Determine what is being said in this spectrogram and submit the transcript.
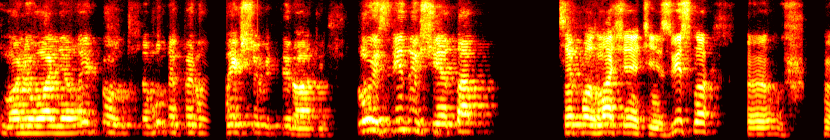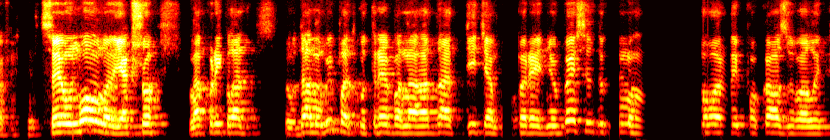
малювання легко, тому тепер легше відтирати. Ну і слідуючий етап це позначення тіні. Звісно, е, це умовно, якщо, наприклад, в даному випадку треба нагадати дітям попередню бесіду, ми говорили, показували.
